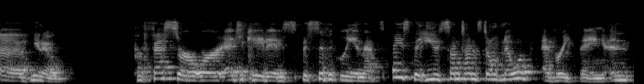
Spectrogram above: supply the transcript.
uh, you know professor or educated specifically in that space that you sometimes don't know of everything. And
